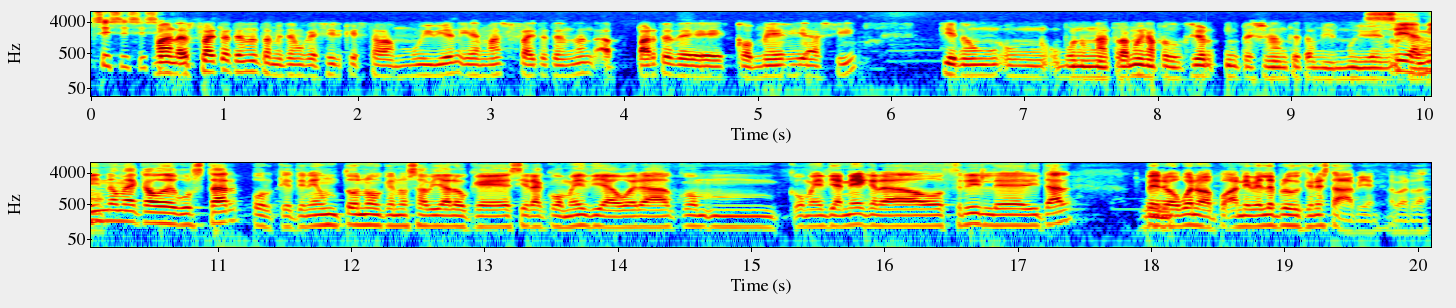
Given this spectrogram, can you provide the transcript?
Sí, sí, sí, sí. Bueno, el Flight Attendant también tengo que decir que estaba muy bien y además Flight Attendant, aparte de comedia así, tiene un, un- bueno, una trama y una producción impresionante también, muy bien. o Sí, sea, a mí no me acabo de gustar porque tenía un tono que no sabía lo que es, si era comedia o era com- comedia negra o thriller y tal. Mm. Pero bueno, a nivel de producción estaba bien, la verdad.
